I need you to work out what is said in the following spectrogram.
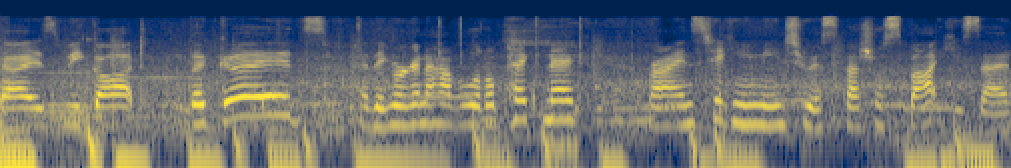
Guys, we got the goods. I think we're gonna have a little picnic. Ryan's taking me to a special spot, he said.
